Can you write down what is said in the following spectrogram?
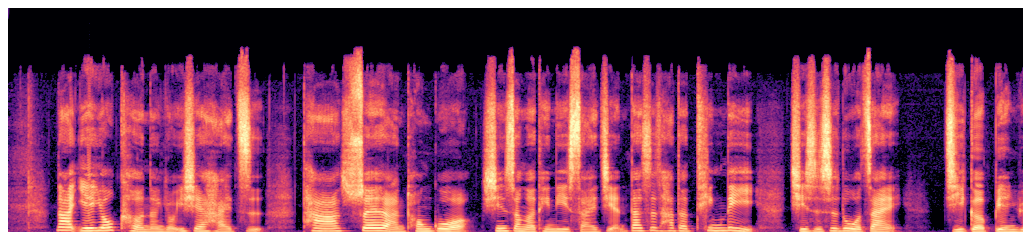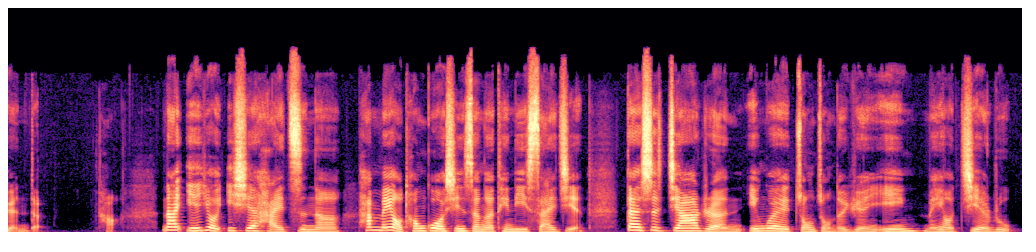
那也有可能有一些孩子，他虽然通过新生儿听力筛检，但是他的听力其实是落在及格边缘的。好，那也有一些孩子呢，他没有通过新生儿听力筛检，但是家人因为种种的原因没有介入。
